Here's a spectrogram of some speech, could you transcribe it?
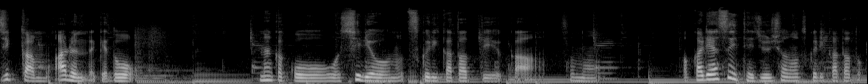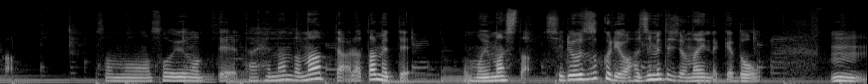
実感もあるんだけどなんかこう資料の作り方っていうかその分かりやすい手順書の作り方とかそのそういうのって大変なんだなって改めて思いました。資料作りは初めてじゃないんだけどうん。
